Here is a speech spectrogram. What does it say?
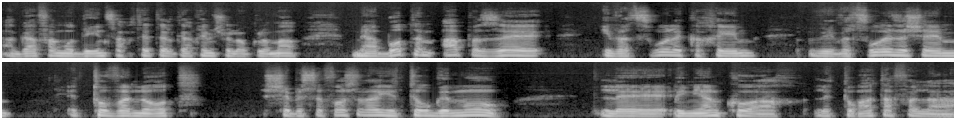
אגף המודיעין צריך לתת את הלקחים שלו, כלומר, מהבוטם אפ הזה ייווצרו לקחים, וייווצרו איזה שהם תובנות, שבסופו של דבר יתורגמו לבניין כוח, לתורת הפעלה,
